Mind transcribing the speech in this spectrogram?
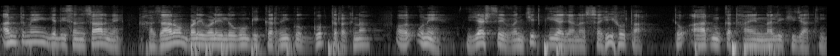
अंत में यदि संसार में हज़ारों बड़े बड़े लोगों की करनी को गुप्त रखना और उन्हें यश से वंचित किया जाना सही होता तो आत्मकथाएँ न लिखी जाती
